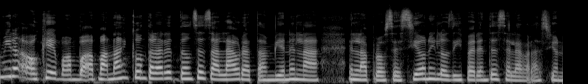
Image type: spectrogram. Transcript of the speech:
mira, ok, van, va- van a encontrar entonces a Laura también en la, en la procesión y las diferentes celebraciones.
